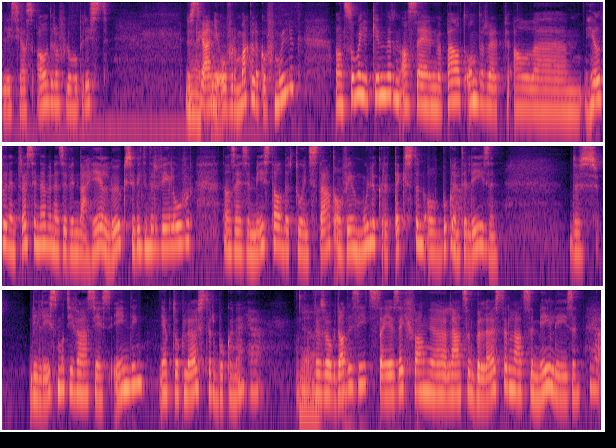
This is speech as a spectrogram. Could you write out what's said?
lees je als ouder of logopedist. Dus het gaat niet over makkelijk of moeilijk. Want sommige kinderen, als zij een bepaald onderwerp al ehm, heel veel interesse in hebben en ze vinden dat heel leuk, ze weten er veel over, dan zijn ze meestal ertoe in staat om veel moeilijkere teksten of boeken te lezen. Dus die leesmotivatie is één ding. Je hebt ook luisterboeken. Hè? Ja. Ja. Dus ook dat is iets dat je zegt van laat ze het beluisteren, laat ze meelezen. Ja.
